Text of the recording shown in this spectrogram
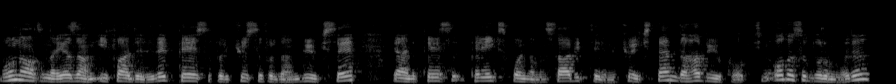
bunun altında yazan ifadede de P0 Q0'dan büyükse yani P, Px polinomun sabit terimi Qx'ten daha büyük oldu. Şimdi olası durumları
